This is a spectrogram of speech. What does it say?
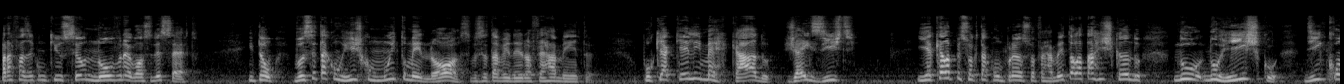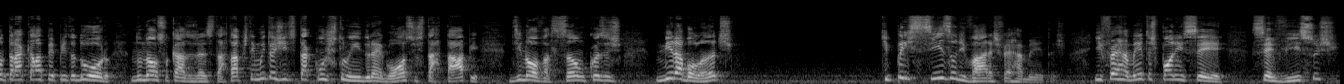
para fazer com que o seu novo negócio dê certo. Então, você está com um risco muito menor se você está vendendo a ferramenta. Porque aquele mercado já existe. E aquela pessoa que está comprando a sua ferramenta, ela está arriscando no, no risco de encontrar aquela pepita do ouro. No nosso caso das startups, tem muita gente que está construindo negócio, startup, de inovação, coisas mirabolantes, que precisam de várias ferramentas. E ferramentas podem ser serviços,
